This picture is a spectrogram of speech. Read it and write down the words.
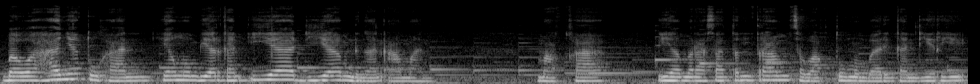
bahwa hanya Tuhan yang membiarkan ia diam dengan aman. Maka ia merasa tentram sewaktu membaringkan diri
